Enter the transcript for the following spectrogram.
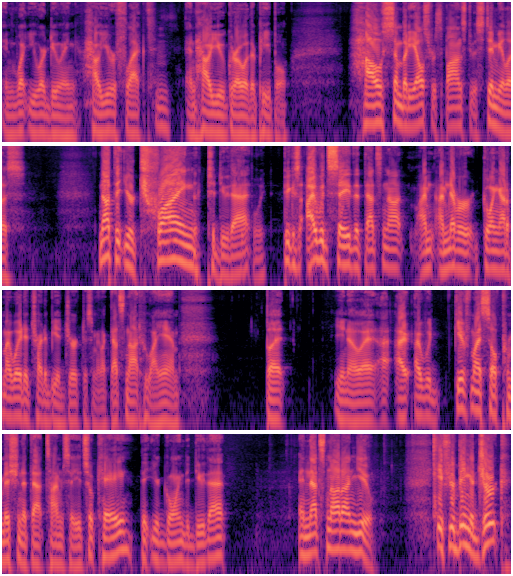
in what you are doing, how you reflect, hmm. and how you grow other people. How somebody else responds to a stimulus. Not that you're trying to do that, because I would say that that's not. I'm I'm never going out of my way to try to be a jerk to somebody. Like that's not who I am but you know I, I, I would give myself permission at that time to say it's okay that you're going to do that and that's not on you. If you're being a jerk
